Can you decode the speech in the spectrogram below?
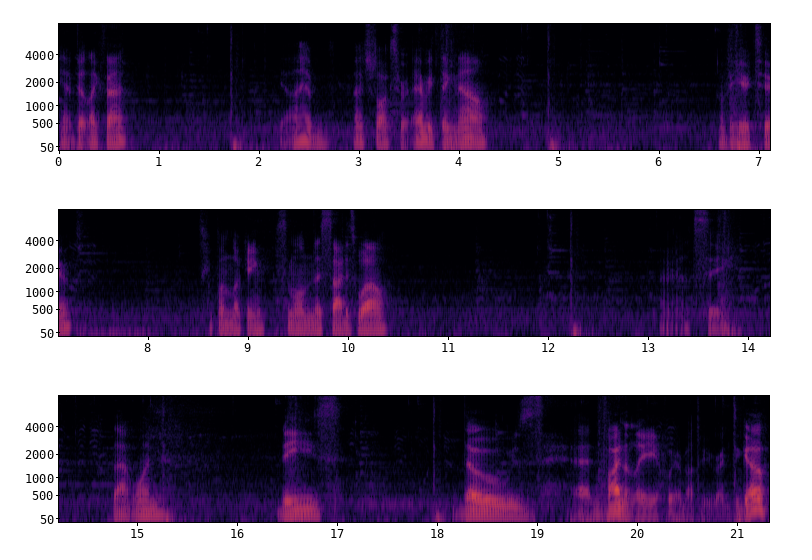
Yeah, a bit like that. Yeah, I have matchlocks for everything now. Over here too. Let's keep on looking. Some on this side as well. Alright, let's see. That one. These. Those. And finally, we're about to be ready to go.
